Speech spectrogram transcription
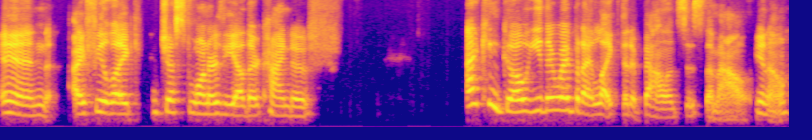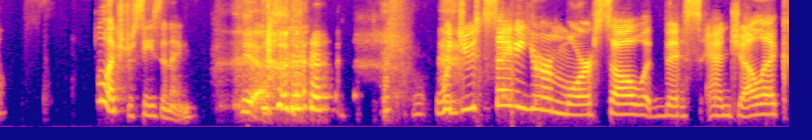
and i feel like just one or the other kind of i can go either way but i like that it balances them out you know? A little extra seasoning. Yeah. Would you say you're more so this angelic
